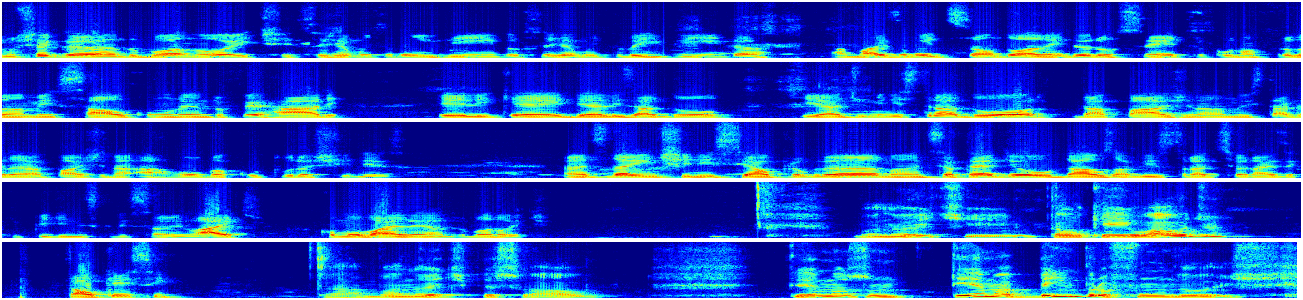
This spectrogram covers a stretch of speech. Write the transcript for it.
Estamos chegando, boa noite, seja muito bem-vindo, seja muito bem-vinda a mais uma edição do Além do Eurocêntrico, nosso programa mensal com o Leandro Ferrari, ele que é idealizador e administrador da página no Instagram, a página arroba cultura chinesa. Antes da gente iniciar o programa, antes até de eu dar os avisos tradicionais aqui pedindo inscrição e like, como vai, Leandro? Boa noite. Boa noite, tá ok o áudio? Tá ok sim. Tá, boa noite, pessoal. Temos um tema bem profundo hoje.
